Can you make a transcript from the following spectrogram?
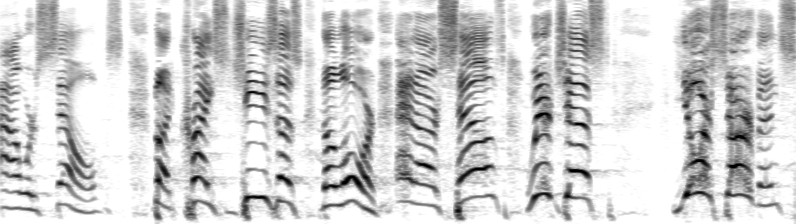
ourselves, but Christ Jesus the Lord, and ourselves, we're just your servants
